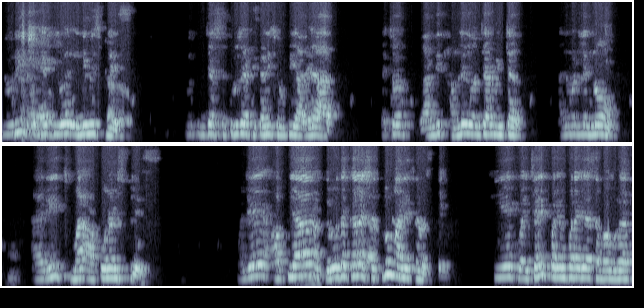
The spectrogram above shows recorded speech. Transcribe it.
you reach at your enemy's place तुम्ही तुमच्या शत्रूच्या ठिकाणी शेवटी आलेला आहात. त्याच्यावर गांधी थांबले दोन चार मिनिटात आणि म्हटले no I reach my opponent place म्हणजे आपल्या विरोधकाला शत्रू मानायचं नसते. ही एक वैचारिक परंपरा ज्या सभागृहात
